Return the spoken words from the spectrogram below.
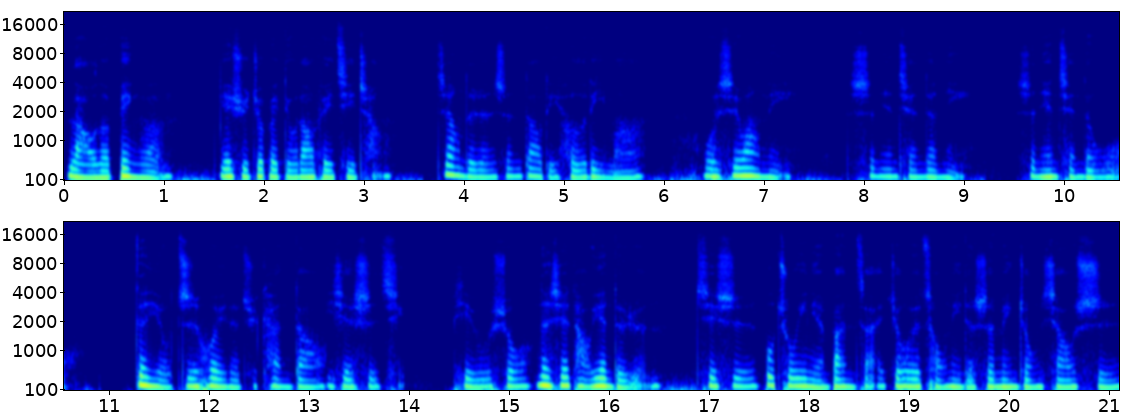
老了、病了，也许就被丢到废弃场。这样的人生到底合理吗？我希望你，十年前的你，十年前的我，更有智慧的去看到一些事情，譬如说那些讨厌的人。其实不出一年半载就会从你的生命中消失，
